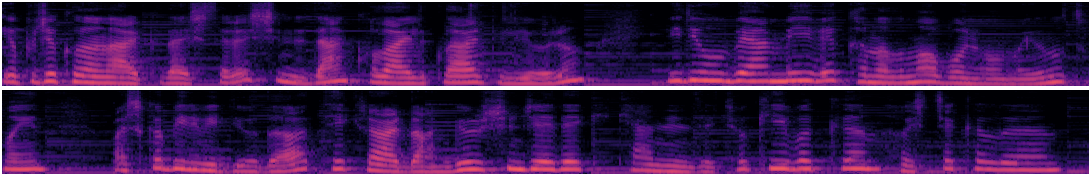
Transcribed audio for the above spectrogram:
Yapacak olan arkadaşlara şimdiden kolaylıklar diliyorum. Videomu beğenmeyi ve kanalıma abone olmayı unutmayın. Başka bir videoda tekrardan görüşünceye dek kendinize çok iyi bakın. Hoşçakalın.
